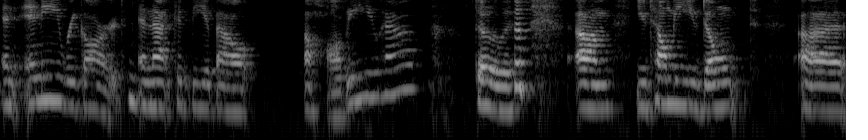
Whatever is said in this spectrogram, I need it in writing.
in any regard, mm-hmm. and that could be about a hobby you have, totally. um, you tell me you don't uh,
